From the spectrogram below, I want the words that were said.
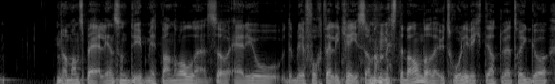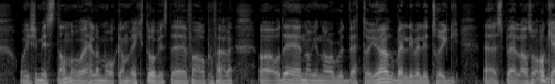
når man spiller i en sånn dyp midtbanerolle, så er det jo Det blir fort veldig krise om man mister ballen. da Det er utrolig viktig at du er trygg og, og ikke mister den, og heller måker den vekk da hvis det er fare på ferde. Og, og, det er noe Norwood vet å gjøre. Veldig, veldig trygg eh, spiller. Så OK,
